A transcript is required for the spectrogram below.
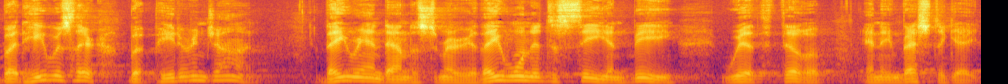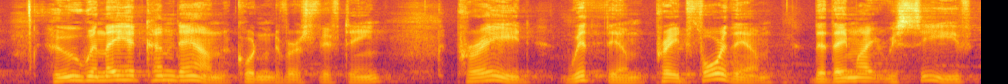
But he was there. But Peter and John, they ran down to Samaria. They wanted to see and be with Philip and investigate. Who, when they had come down, according to verse 15, prayed with them, prayed for them that they might receive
